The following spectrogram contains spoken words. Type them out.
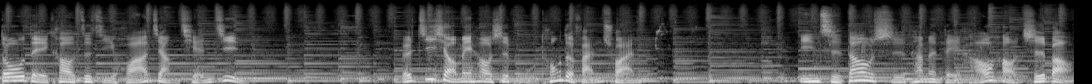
都得靠自己划桨前进。而鸡小妹号是普通的帆船。因此，到时他们得好好吃饱，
